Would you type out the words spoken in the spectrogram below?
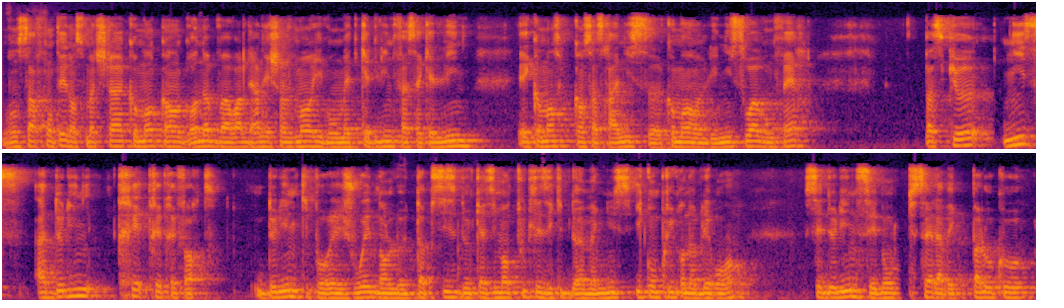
vont s'affronter dans ce match-là, comment quand Grenoble va avoir le dernier changement, ils vont mettre quelle ligne face à quelle ligne, et comment quand ça sera à Nice, comment les Niçois vont faire. Parce que Nice a deux lignes très très très fortes. Deux lignes qui pourraient jouer dans le top 6 de quasiment toutes les équipes de la Magnus, y compris Grenoble et Rouen. Ces deux lignes, c'est donc celle avec Paloko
